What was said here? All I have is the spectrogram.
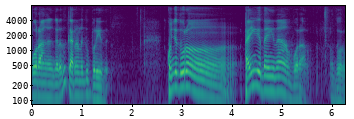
போகிறாங்கங்கிறது கர்ணனுக்கு புரியுது. கொஞ்ச தூரம் தயங்கி தயங்கி தான் போகிறான் அது ஒரு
